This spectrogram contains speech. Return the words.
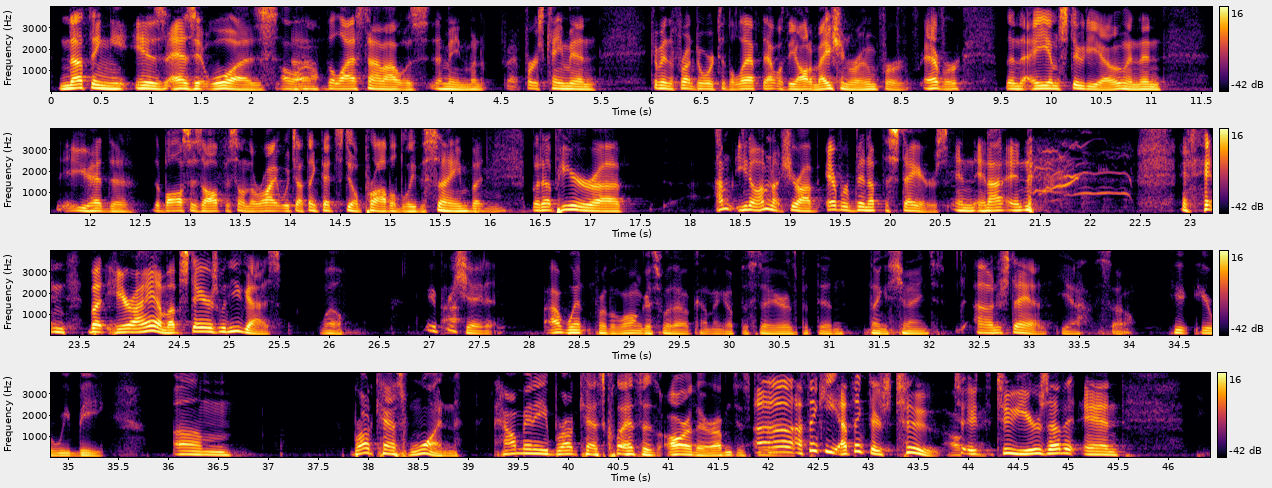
nothing is as it was. Oh wow. the last time I was, I mean, when I first came in, come in the front door to the left, that was the automation room forever. Then the AM studio, and then you had the the boss's office on the right, which I think that's still probably the same. But but up here, uh, I'm you know I'm not sure I've ever been up the stairs, and and I and. and, but here I am upstairs with you guys. well, We appreciate it. I went for the longest without coming up the stairs, but then things changed. I understand. Yeah, so here, here we be. Um, broadcast one. How many broadcast classes are there? I'm just curious. Uh, I think he. I think there's two. Two two years of it, and,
